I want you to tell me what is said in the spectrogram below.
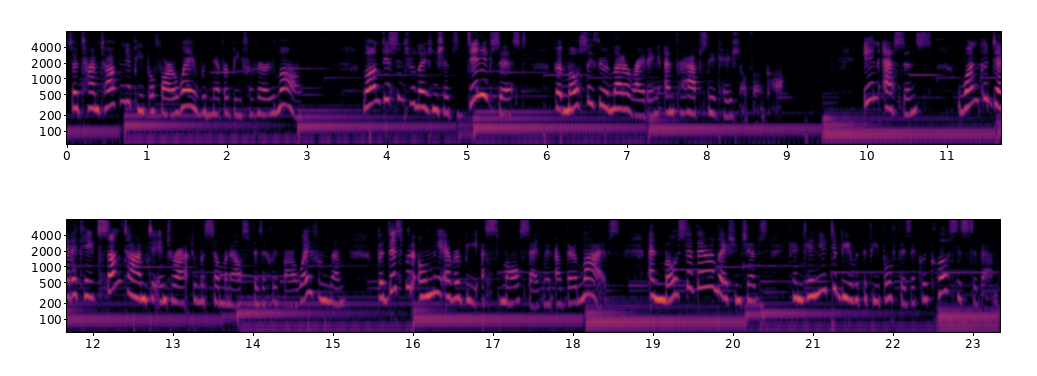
so time talking to people far away would never be for very long. Long distance relationships did exist, but mostly through letter writing and perhaps the occasional phone call. In essence, one could dedicate some time to interacting with someone else physically far away from them, but this would only ever be a small segment of their lives, and most of their relationships continued to be with the people physically closest to them.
